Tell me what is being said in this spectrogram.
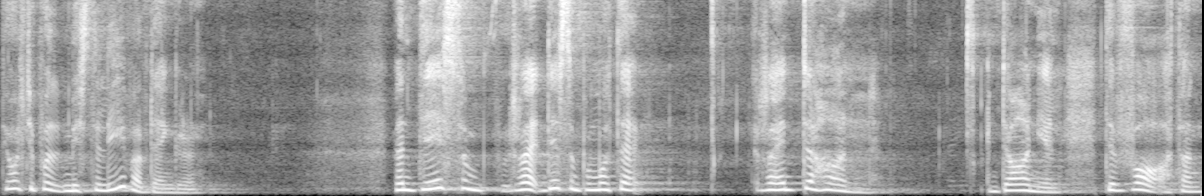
De holdt ikke på å miste livet av den grunn. Men det som, det som på en måte redde han, Daniel, det var at han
